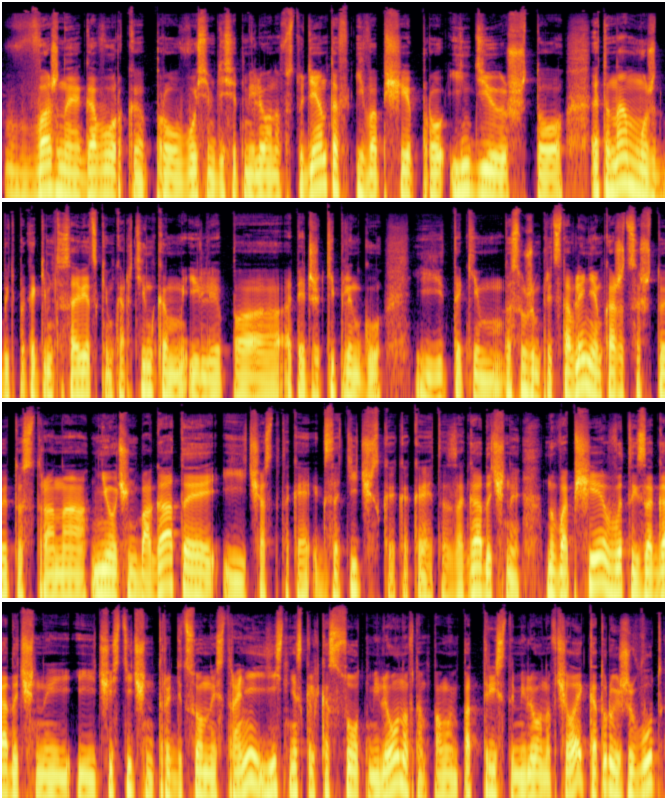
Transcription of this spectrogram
Важная оговорка про 80 миллионов студентов и вообще про Индию, что это нам, может быть, по каким-то советским картинкам или по, опять же, Киплингу и таким досужим представлениям кажется, что это страна не очень богатая и часто такая экзотическая, какая-то загадочная. Но вообще в этой загадочной и частично традиционной стране есть несколько сот миллионов, там, по-моему, под 300 миллионов человек, которые живут,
